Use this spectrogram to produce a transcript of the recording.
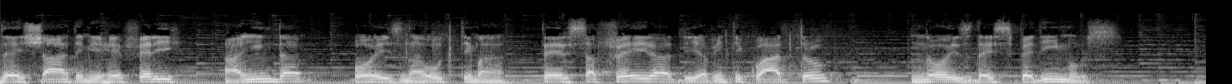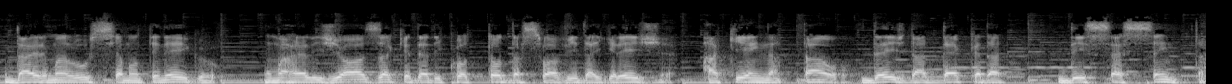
deixar de me referir ainda, pois na última terça-feira, dia 24, nos despedimos da irmã Lúcia Montenegro, uma religiosa que dedicou toda a sua vida à igreja, aqui em Natal, desde a década de 60,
